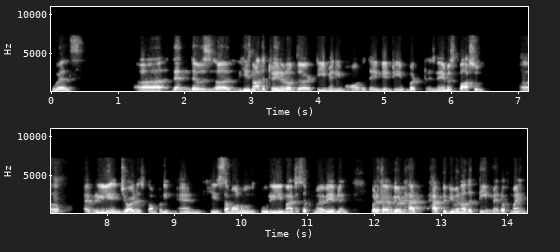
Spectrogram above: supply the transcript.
who else? Uh, then there was uh, he's not the trainer of the team anymore, the Indian team, but his name is Basu. Uh, I've really enjoyed his company, and he's someone who, who really matches up to my wavelength. But if I've got had to give another teammate of mine,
